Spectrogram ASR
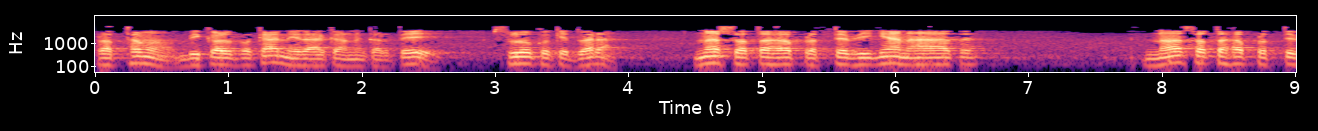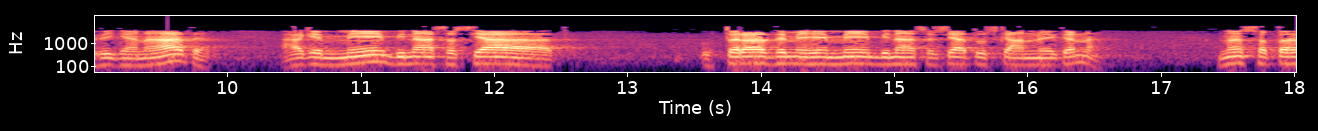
प्रथम विकल्प का निराकरण करते श्लोक के द्वारा। न स्वतः प्रत्यभिज्ञानात, न स्वतः प्रत्यभिज्ञानात, आगे मैं बिना सस्यात उत्तरार्ध में है मैं बिना सस्यात उसका अन्वय करना। न स्वतः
